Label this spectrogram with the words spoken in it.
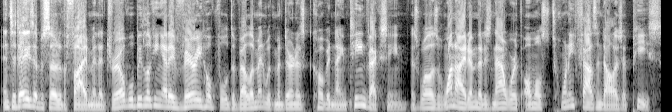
In today's episode of the 5 Minute Drill, we'll be looking at a very hopeful development with Moderna's COVID 19 vaccine, as well as one item that is now worth almost $20,000 apiece.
